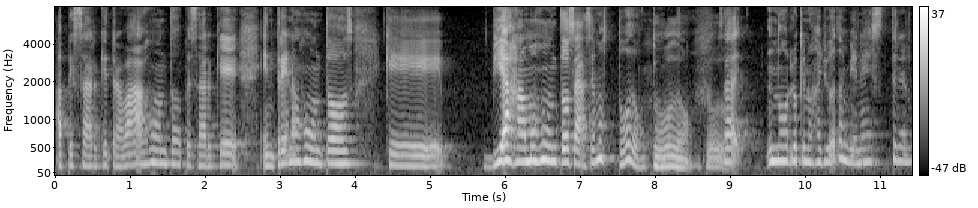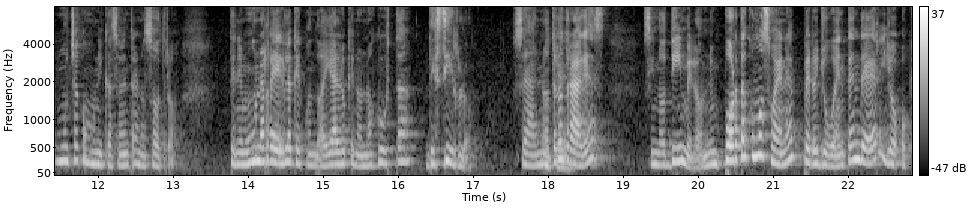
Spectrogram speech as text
a pesar que trabajan juntos, a pesar que entrenan juntos, que viajamos juntos, o sea, hacemos todo. Todo, todo. O sea, no, lo que nos ayuda también es tener mucha comunicación entre nosotros. Tenemos una regla que cuando hay algo que no nos gusta, decirlo. O sea, no te lo tragues, sino dímelo. No importa cómo suene, pero yo voy a entender y yo, ok,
